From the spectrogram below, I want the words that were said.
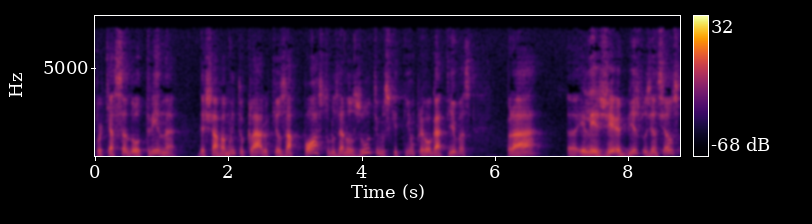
porque a sã doutrina deixava muito claro que os apóstolos eram os últimos que tinham prerrogativas para uh, eleger bispos e anciãos,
